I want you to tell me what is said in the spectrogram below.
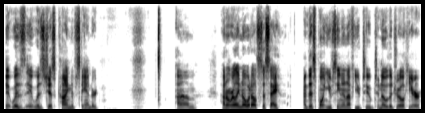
It was it was just kind of standard. Um I don't really know what else to say. At this point you've seen enough YouTube to know the drill here.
